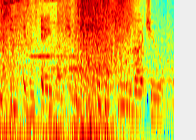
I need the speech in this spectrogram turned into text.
Patience isn't a virtue, it is the virtue.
